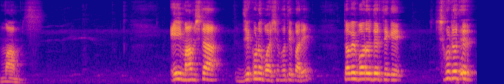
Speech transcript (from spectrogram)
মামস। এই মামসটা যে কোনো বয়সে হতে পারে, তবে বড়দের থেকে ছোটদের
